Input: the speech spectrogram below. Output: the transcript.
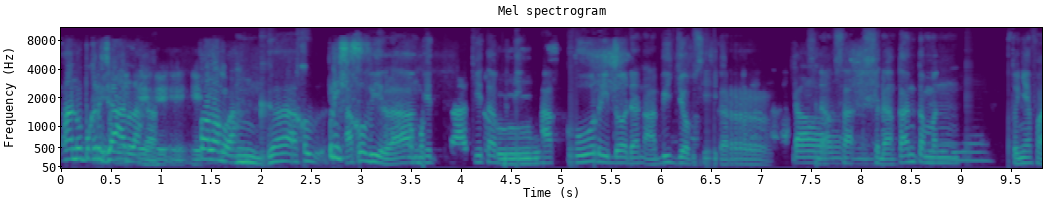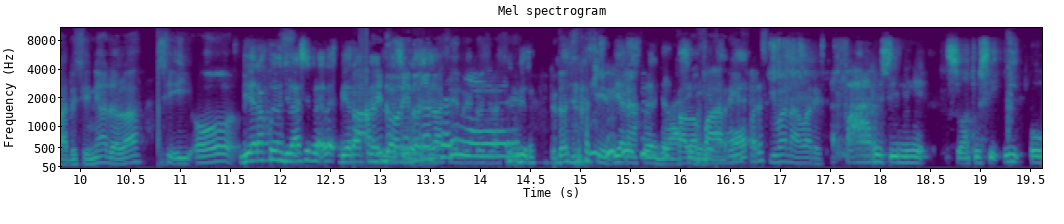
anu pekerjaan lah. Eh, eh, eh, eh. Tolonglah. Enggak, aku Please. aku bilang kita kita bikin- aku Rido dan Abi job seeker. Oh. Sedang- sedangkan temen Iya. satunya Faris ini adalah CEO Biar aku yang jelasin, Le. Le. Biar aku yang Rido, jelasin. Rido jelasin, Rido jelasin, Rido jelasin. Biar aku yang jelasin. Kalau. Faris, Faris gimana Faris? Faris ini suatu CEO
